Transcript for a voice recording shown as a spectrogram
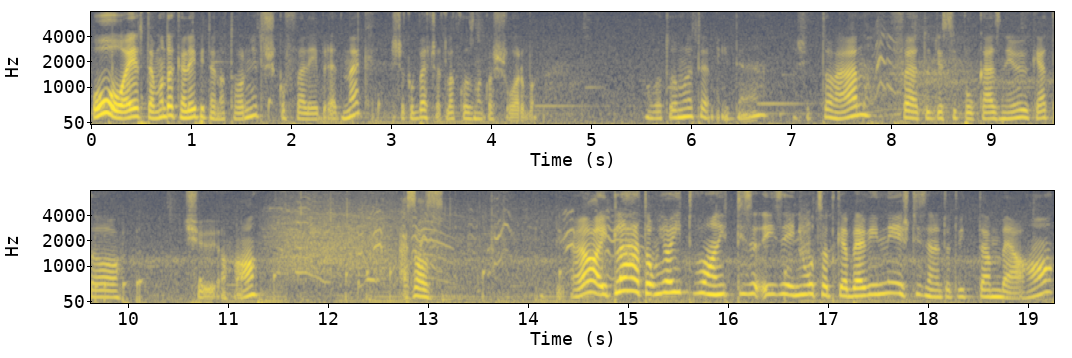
Ó, értem, oda kell építeni a tornyot, és akkor felébrednek, és akkor becsatlakoznak a sorba. Hova tudom letenni? Ide. És itt talán fel tudja szipókázni őket a cső. Aha. Ez az! Ja, itt látom, ja itt van, itt izé 8-at kell bevinni, és 15-öt vittem be, aha.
